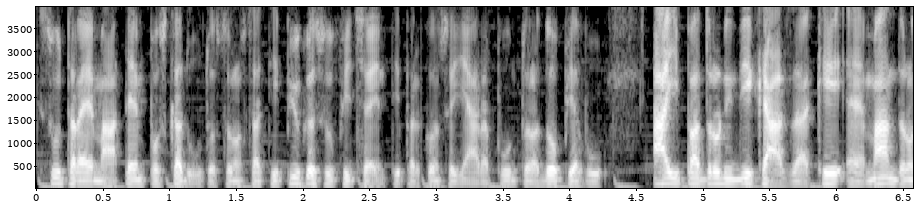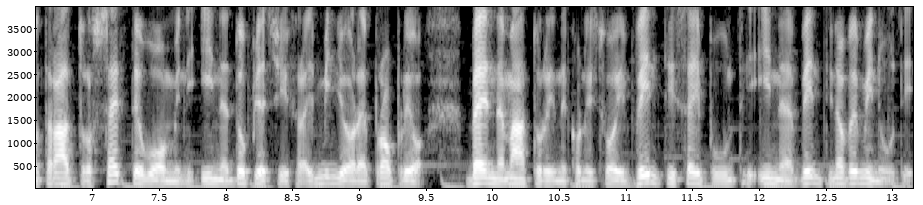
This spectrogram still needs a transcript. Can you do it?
su 3 ma a tempo scaduto sono stati più che sufficienti per consegnare appunto la W ai padroni di casa che eh, mandano tra l'altro 7 uomini in doppia cifra. Il migliore è proprio Ben Maturin con i suoi 26 punti in 29 minuti.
